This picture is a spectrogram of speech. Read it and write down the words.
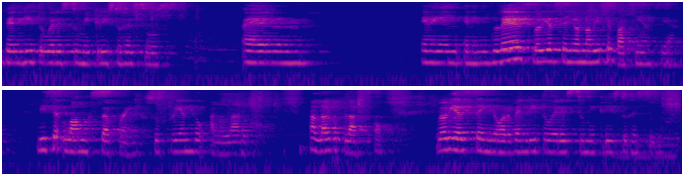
bendito eres tú, mi Cristo Jesús. En, en, inglés, gloria al Señor, no dice paciencia, dice long suffering, sufriendo a lo largo, a largo plazo. Gloria al Señor, bendito eres tú, mi Cristo Jesús.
